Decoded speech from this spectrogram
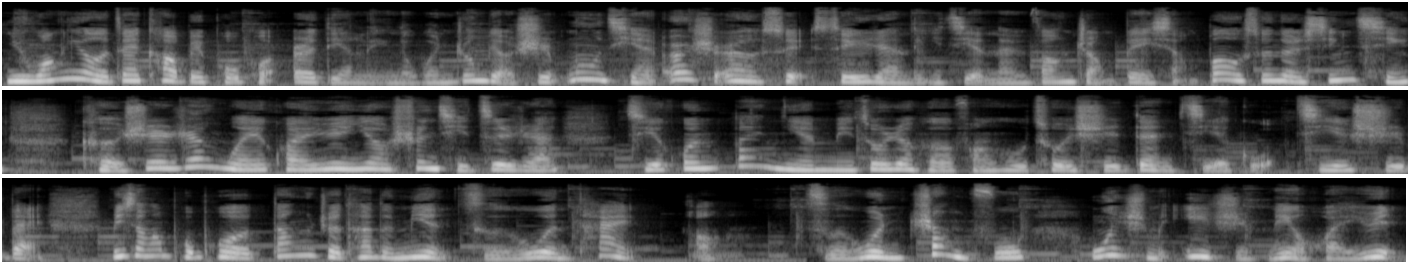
女网友在靠背婆婆二点零的文中表示：“目前二十二岁，虽然理解男方长辈想抱孙的心情，可是认为怀孕要顺其自然。结婚半年没做任何防护措施，但结果皆失败。没想到婆婆当着她的面责问太。”哦，责问丈夫为什么一直没有怀孕，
